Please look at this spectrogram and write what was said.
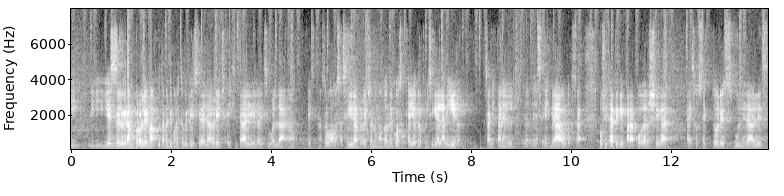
Y, ese es el gran problema justamente con esto que te decía de la brecha digital y de la desigualdad, ¿no? Que nosotros vamos a seguir aprovechando un montón de cosas que hay otros que ni siquiera la vieron. O sea, que están en el, es, bravo. O sea, vos fíjate que para poder llegar a esos sectores vulnerables,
